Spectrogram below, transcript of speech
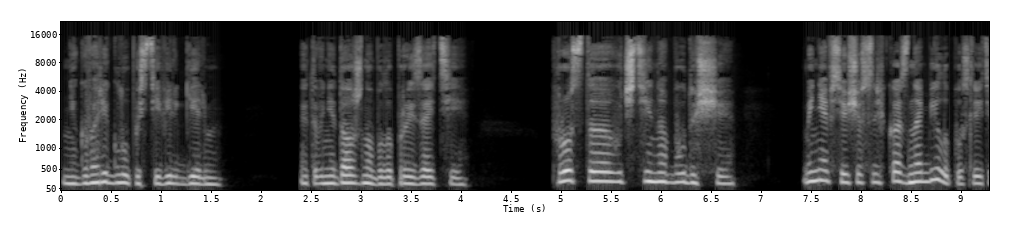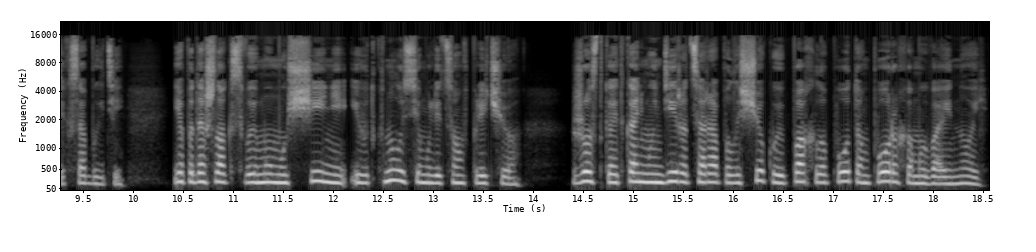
Не говори глупости, Вильгельм. Этого не должно было произойти. Просто учти на будущее. Меня все еще слегка знобило после этих событий. Я подошла к своему мужчине и уткнулась ему лицом в плечо. Жесткая ткань мундира царапала щеку и пахла потом, порохом и войной.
